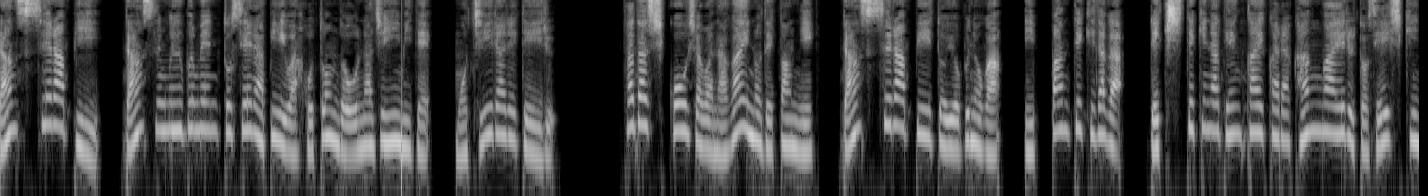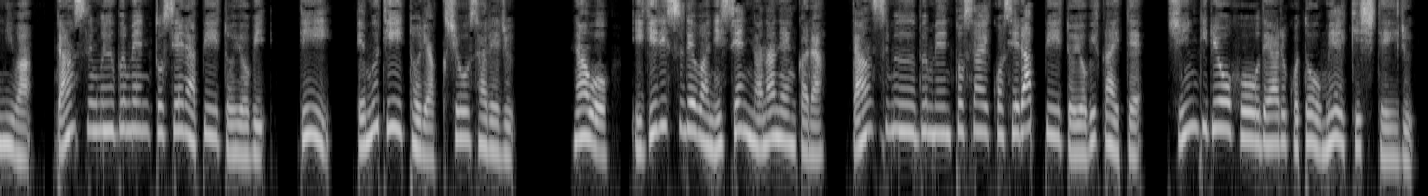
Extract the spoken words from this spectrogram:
ダンスセラピー、ダンスムーブメントセラピーはほとんど同じ意味で用いられている。ただし後者は長いので単にダンスセラピーと呼ぶのが一般的だが、歴史的な展開から考えると正式にはダンスムーブメントセラピーと呼び、D、MT と略称される。なお、イギリスでは2007年からダンスムーブメントサイコセラピーと呼び替えて心理療法であることを明記している。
